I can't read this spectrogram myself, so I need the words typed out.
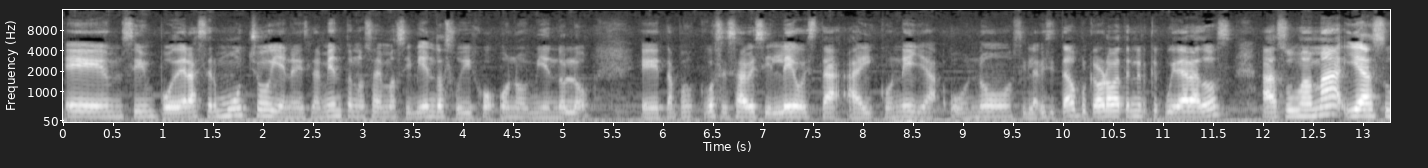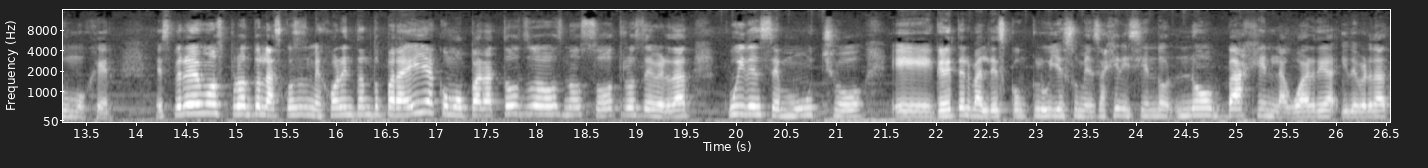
Em, sin poder hacer mucho y en aislamiento no sabemos si viendo a su hijo o no viéndolo eh, tampoco se sabe si Leo está ahí con ella o no, si la ha visitado, porque ahora va a tener que cuidar a dos, a su mamá y a su mujer. Esperemos pronto las cosas mejoren tanto para ella como para todos nosotros, de verdad. Cuídense mucho. Eh, Gretel Valdés concluye su mensaje diciendo no bajen la guardia y de verdad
